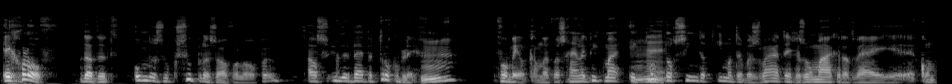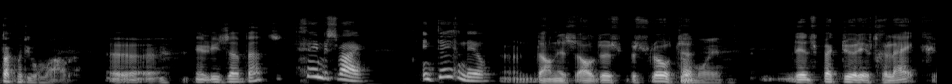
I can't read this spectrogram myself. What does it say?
Ik geloof dat het onderzoek soepeler zou verlopen als u erbij betrokken bleef. Hm? Formeel kan dat waarschijnlijk niet, maar ik Nee. moet toch zien dat iemand er bezwaar tegen zou maken dat wij eh, contact met u onderhouden. Eh, Elisabeth? Geen bezwaar. Integendeel. Eh, Dan is al dus besloten. Heel mooi. De inspecteur heeft gelijk.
